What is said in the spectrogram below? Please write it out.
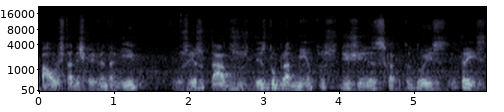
Paulo está descrevendo ali os resultados, os desdobramentos de Gênesis capítulo 2 e 3,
